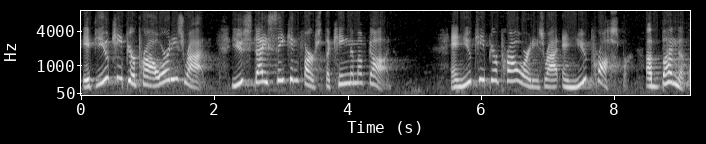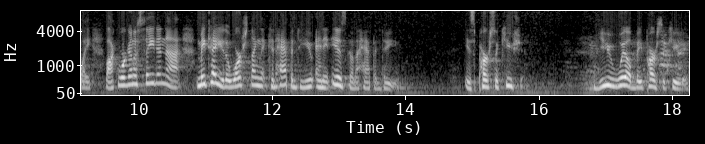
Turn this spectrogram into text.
If you keep your priorities right, you stay seeking first the kingdom of God, and you keep your priorities right, and you prosper, abundantly, like we're going to see tonight. Let me tell you the worst thing that could happen to you, and it is going to happen to you. is persecution. You will be persecuted.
